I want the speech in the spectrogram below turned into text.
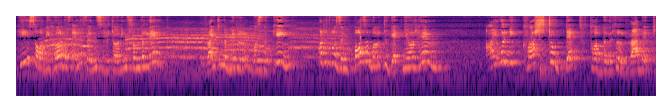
He saw the herd of elephants returning from the lake. Right in the middle was the king, but it was impossible to get near him. I will be crushed to death, thought the little rabbit.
